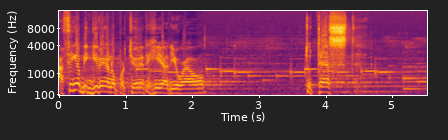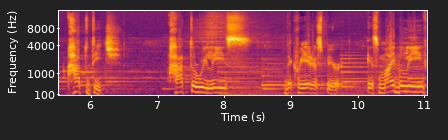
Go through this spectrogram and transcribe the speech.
I think I've been given an opportunity here at UL to test how to teach, how to release the creative spirit. It's my belief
